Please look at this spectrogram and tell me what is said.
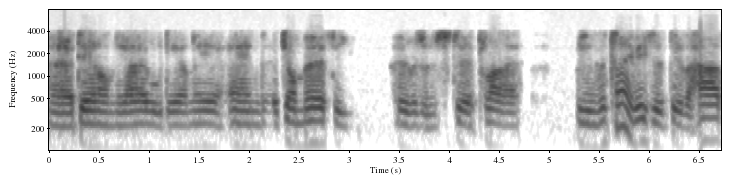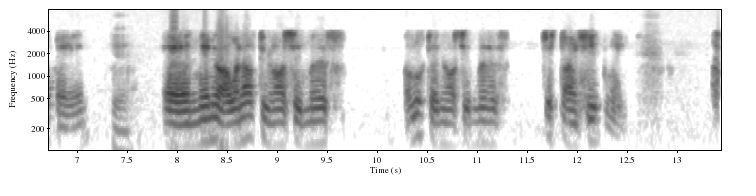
uh, down on the oval down there, and uh, John Murphy, who was a Sturt player, was in the team. He's a bit of a hard man. Yeah. And then I went up to him and I said, Murph, I looked at him and I said, Murph, just don't hit me.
